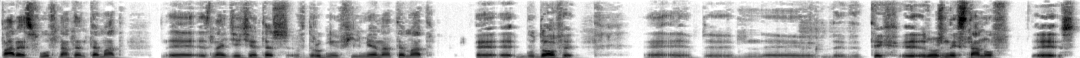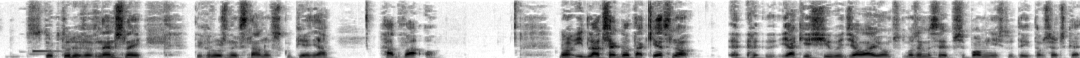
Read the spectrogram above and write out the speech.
Parę słów na ten temat e, znajdziecie też w drugim filmie na temat e, e, budowy tych różnych stanów, struktury wewnętrznej tych różnych stanów skupienia H2O. No i dlaczego tak jest? No, jakie siły działają? Możemy sobie przypomnieć tutaj troszeczkę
